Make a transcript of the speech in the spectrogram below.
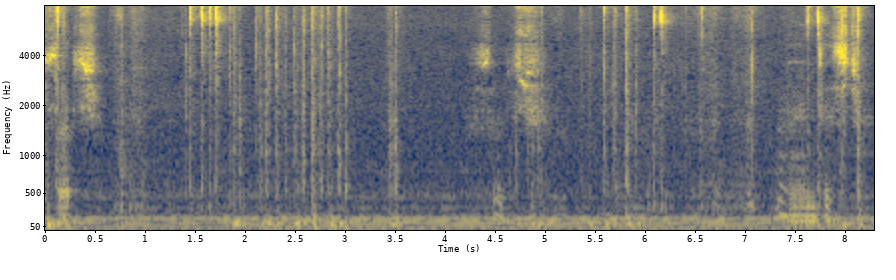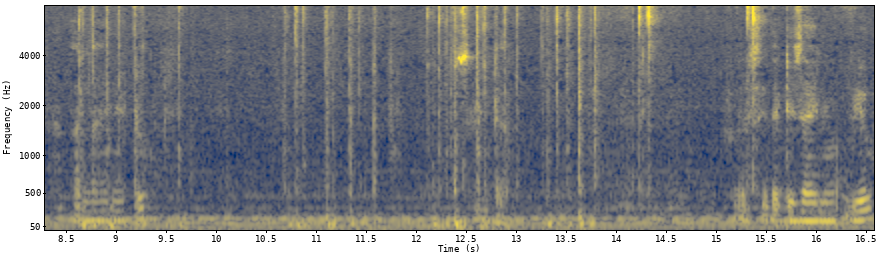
search search and just align it to see the design view?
